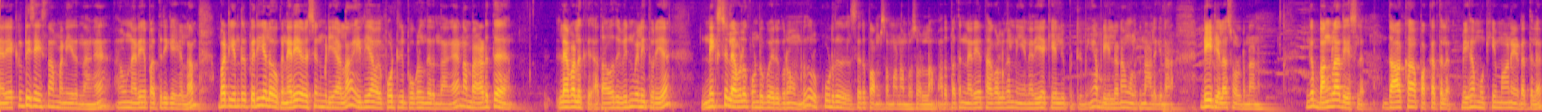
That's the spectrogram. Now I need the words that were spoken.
நிறைய கிரிட்டிசைஸ் தான் பண்ணியிருந்தாங்க. அவங்க நிறைய பத்திரிகைகள்லாம். பட் இன்று பெரிய அளவுக்கு நிறைய வெஸ்டர்ன் மீடியாலாம் இந்தியாவை போற்றி புகழ்ந்துருந்தாங்க. நம்ம அடுத்த லெவலுக்கு அதாவது விண்வெளித்துறையை நெக்ஸ்ட் லெவலுக்கு கொண்டு போயிருக்கிறோம்ன்றது ஒரு கூடுதல் சிறப்பு அம்சமாக நம்ம சொல்லலாம். அதை பற்றி நிறைய தகவல்கள் நீங்கள் நிறைய கேள்விப்பட்டிருப்பீங்க. அப்படி இல்லைன்னா உங்களுக்கு நாளைக்கு நான் டீட்டெயிலாக சொல்கிறேன் நான். இங்கே பங்களாதேஷில் தாக்கா பக்கத்தில் மிக முக்கியமான இடத்துல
